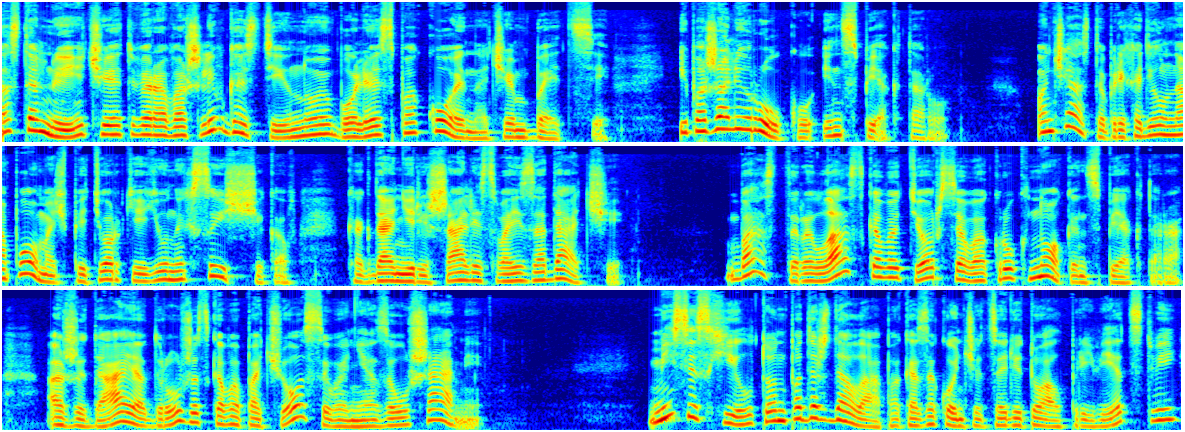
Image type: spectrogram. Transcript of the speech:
Остальные четверо вошли в гостиную более спокойно, чем Бетси, и пожали руку инспектору. Он часто приходил на помощь пятерке юных сыщиков, когда они решали свои задачи. Бастер ласково терся вокруг ног инспектора, ожидая дружеского почесывания за ушами. Миссис Хилтон подождала, пока закончится ритуал приветствий,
